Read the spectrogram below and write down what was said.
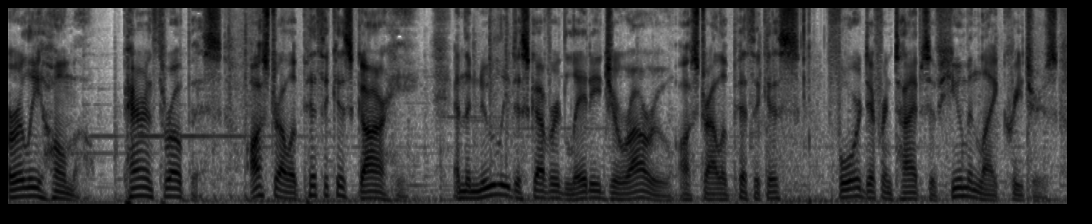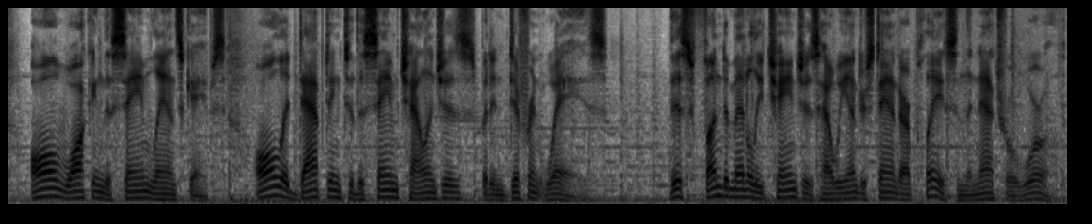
Early Homo, Paranthropus, Australopithecus garhi, and the newly discovered Ledi Geraru Australopithecus, four different types of human-like creatures, all walking the same landscapes, all adapting to the same challenges but in different ways. This fundamentally changes how we understand our place in the natural world.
